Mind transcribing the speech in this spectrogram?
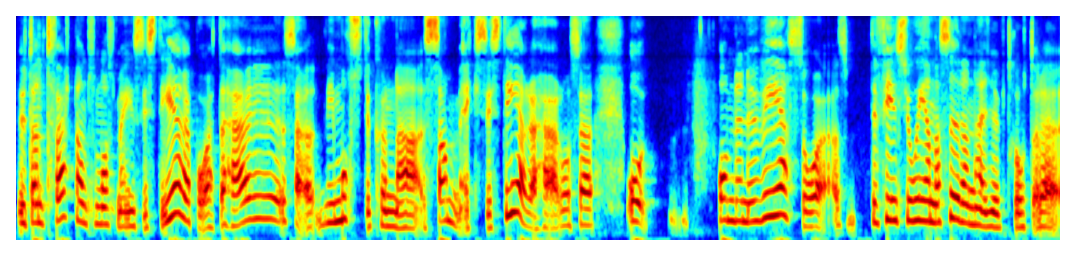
utan tvärtom så måste man insistera på att det här, så här, vi måste kunna samexistera här. Och, så här, och om det nu är så, alltså, det finns ju å ena sidan den här djupt rotade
